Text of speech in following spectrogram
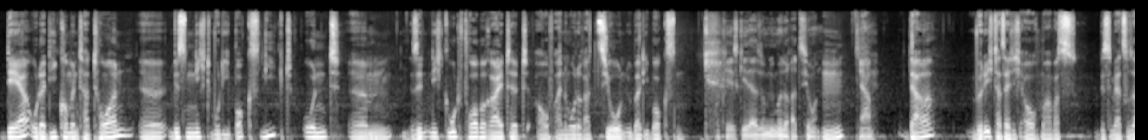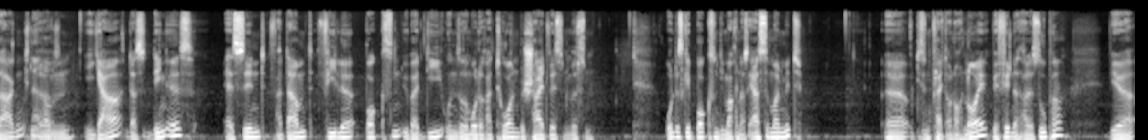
der oder die Kommentatoren äh, wissen nicht, wo die Box liegt und ähm, sind nicht gut vorbereitet auf eine Moderation über die Boxen. Okay, es geht also um die Moderation. Mhm. Ja. Da würde ich tatsächlich auch mal was ein bisschen mehr zu sagen. Ähm, ja, das Ding ist, es sind verdammt viele Boxen, über die unsere Moderatoren Bescheid wissen müssen. Und es gibt Boxen, die machen das erste Mal mit. Äh, die sind vielleicht auch noch neu. Wir finden das alles super. Wir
